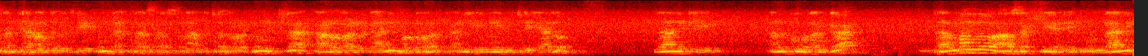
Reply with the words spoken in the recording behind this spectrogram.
సంధ్యావందనం చేయటం లలితా శాస్త్రాలు చదవటం ఇట్లా ఆడవాళ్ళు కానీ మగవాళ్ళు కానీ ఏమేమి చేయాలో దానికి అనుకూలంగా ధర్మంలో ఆసక్తి అనేది ఉండాలి.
